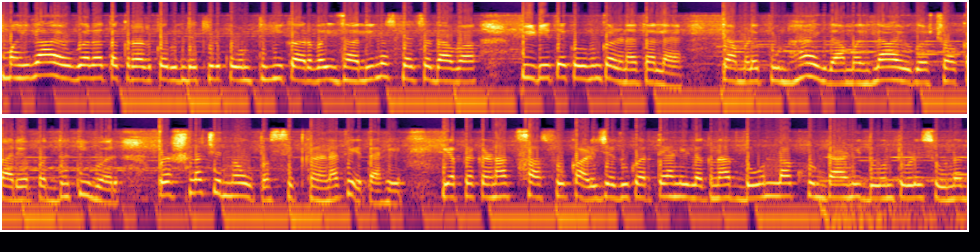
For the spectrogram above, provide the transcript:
महिला आयोगाला तक्रार करून देखील कोणतीही कारवाई झाली नसल्याचा दावा पीडितेकडून करण्यात आलाय. त्यामुळे पुन्हा एकदा महिला आयोगाच्या कार्यपद्धतीवर प्रश्नचिन्ह उपस्थित करण्यात येत आहे. या प्रकरणात सासू काळी जादू करते आणि लग्नात दोन लाख हुंडा आणि दोन तोळे सोनं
